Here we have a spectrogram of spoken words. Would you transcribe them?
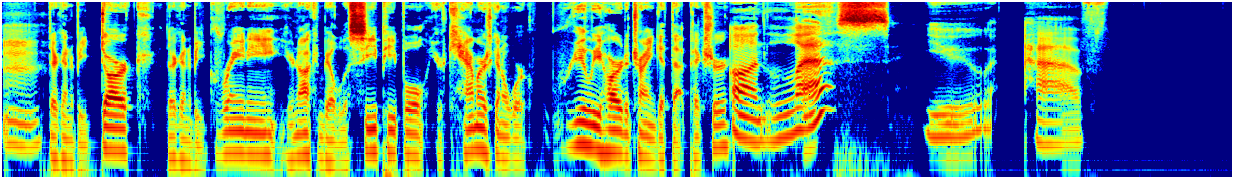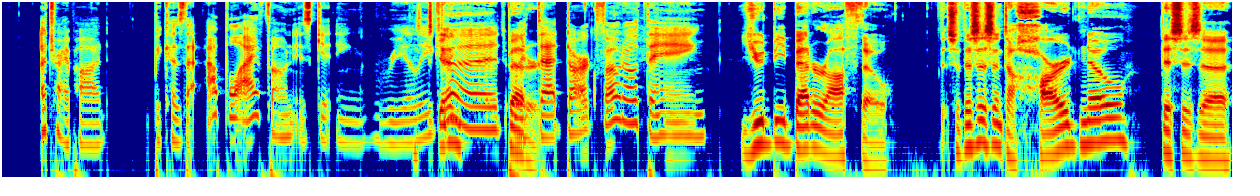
Mm. They're going to be dark, they're going to be grainy, you're not going to be able to see people. Your camera is going to work really hard to try and get that picture. Unless you have a tripod, because the Apple iPhone is getting really getting good better. with that dark photo thing. You'd be better off though. So this isn't a hard no, this is a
